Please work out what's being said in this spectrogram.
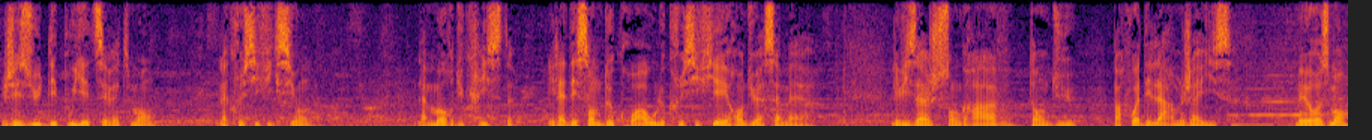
Jésus dépouillé de ses vêtements, la crucifixion, la mort du Christ et la descente de croix où le crucifié est rendu à sa mère. Les visages sont graves, tendus, parfois des larmes jaillissent. Mais heureusement,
